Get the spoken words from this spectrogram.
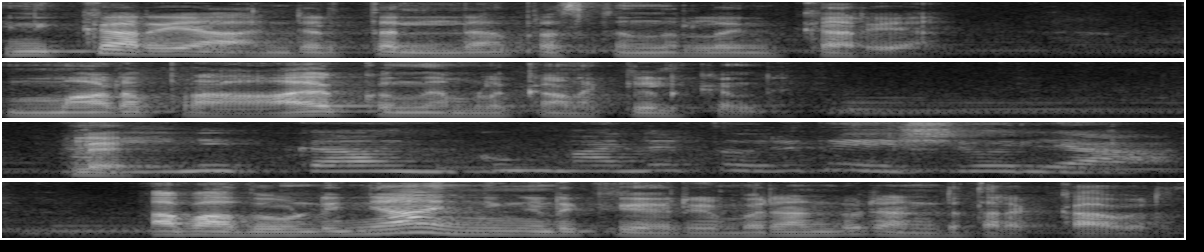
എനിക്കറിയാം എന്റെ അടുത്തല്ല പ്രശ്നം എന്നുള്ളത് എനിക്കറിയാം. ഉമ്മയുടെ പ്രായമൊക്കെ ഒന്ന് നമ്മൾ കണക്കിലെടുക്കണ്ടേ? അല്ലേ അപ്പം അതുകൊണ്ട് ഞാൻ ഇങ്ങോട്ട് കയറിയുമ്പോ രണ്ടും രണ്ട് തിരക്കാവരുത്.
